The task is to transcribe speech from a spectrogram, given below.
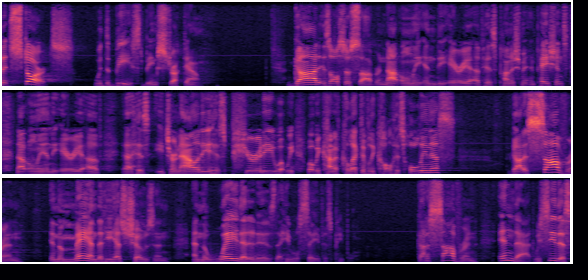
it starts with the beast being struck down. God is also sovereign, not only in the area of his punishment and patience, not only in the area of uh, his eternality, his purity, what we, what we kind of collectively call his holiness. God is sovereign in the man that he has chosen and the way that it is that he will save his people. God is sovereign in that. We see this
